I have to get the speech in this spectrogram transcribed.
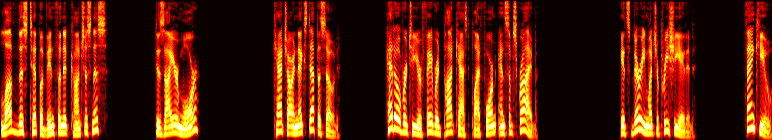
Love this tip of infinite consciousness? Desire more? Catch our next episode. Head over to your favorite podcast platform and subscribe. It's very much appreciated. Thank you.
